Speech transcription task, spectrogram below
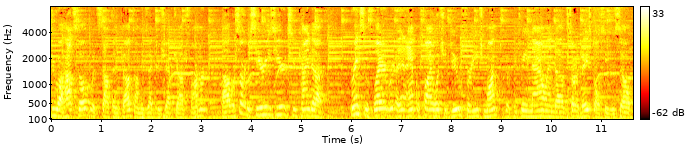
to a Hot Stove with South Bend Cubs. I'm Executive Chef Josh Farmer. Uh, we're starting a series here to kind of bring some flair and amplify what you do for each month between now and uh, the start of baseball season. So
